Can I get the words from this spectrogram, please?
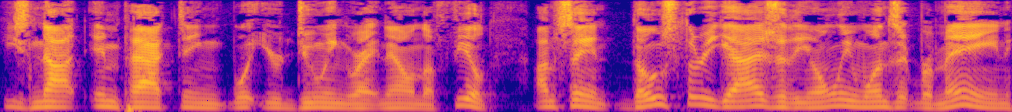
He's not impacting what you're doing right now on the field. I'm saying those three guys are the only ones that remain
